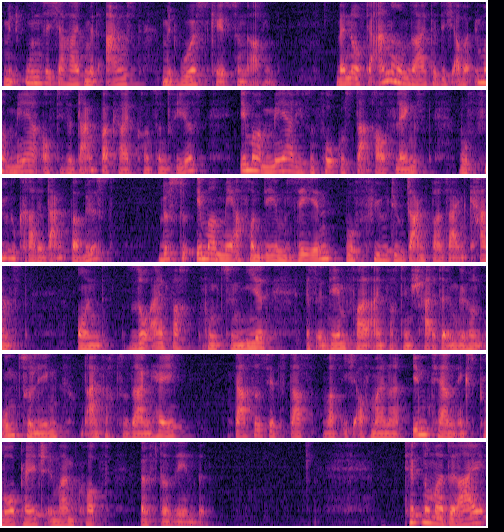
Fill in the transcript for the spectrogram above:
mit Unsicherheit, mit Angst, mit Worst-Case-Szenarien. Wenn du auf der anderen Seite dich aber immer mehr auf diese Dankbarkeit konzentrierst, immer mehr diesen Fokus darauf lenkst, wofür du gerade dankbar bist, wirst du immer mehr von dem sehen, wofür du dankbar sein kannst. Und so einfach funktioniert es in dem Fall einfach den Schalter im Gehirn umzulegen und einfach zu sagen, hey, das ist jetzt das, was ich auf meiner internen Explore-Page in meinem Kopf öfter sehen will. Tipp Nummer drei:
